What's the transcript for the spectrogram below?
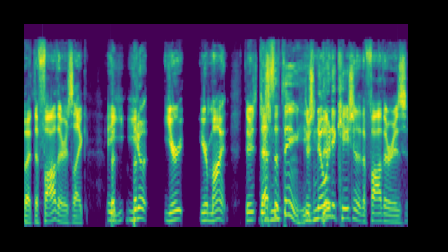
But the father is like, hey, But- you, you don't you're you're mine. There's there's That's the thing. He- there's no there- indication that the father is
